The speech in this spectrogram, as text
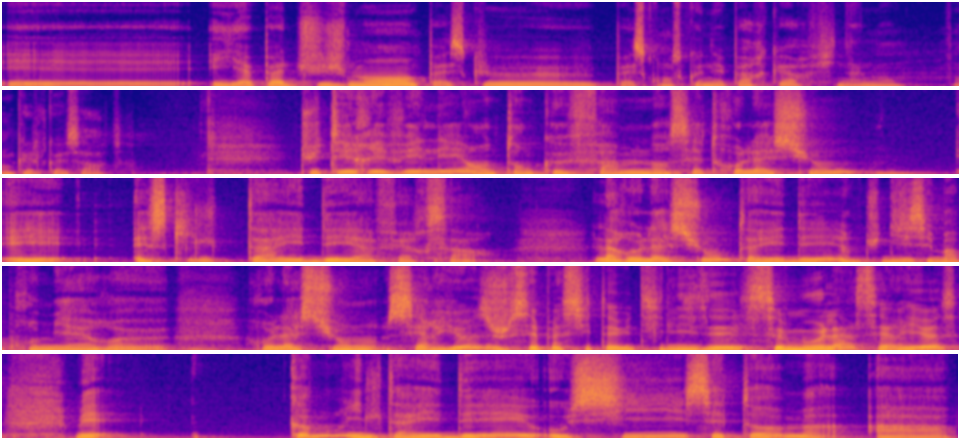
et il n'y a pas de jugement parce que parce qu'on se connaît par cœur finalement en quelque sorte. Tu t'es révélée en tant que femme dans cette relation et est-ce qu'il t'a aidé à faire ça? La relation t'a aidé? Tu dis c'est ma première euh, relation sérieuse. Je ne sais pas si tu as utilisé ce mot-là, sérieuse, mais comment il t'a aidé aussi cet homme à,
